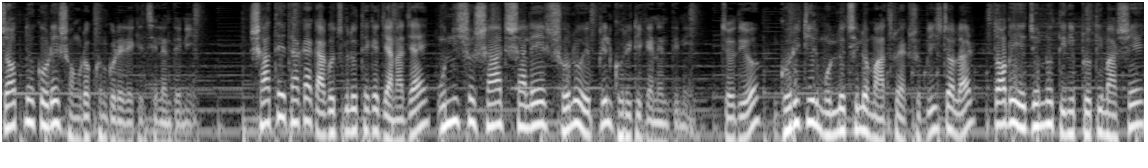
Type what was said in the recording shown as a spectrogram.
যত্ন করে সংরক্ষণ করে রেখেছিলেন তিনি। সাথে থাকা কাগজগুলো থেকে জানা যায়, উনিশশো ষাট সালের ষোলো এপ্রিল ঘড়িটি কেনেন তিনি। যদিও ঘড়িটির মূল্য ছিল মাত্র একশো বিশ ডলার, তবে এজন্য তিনি প্রতি মাসে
